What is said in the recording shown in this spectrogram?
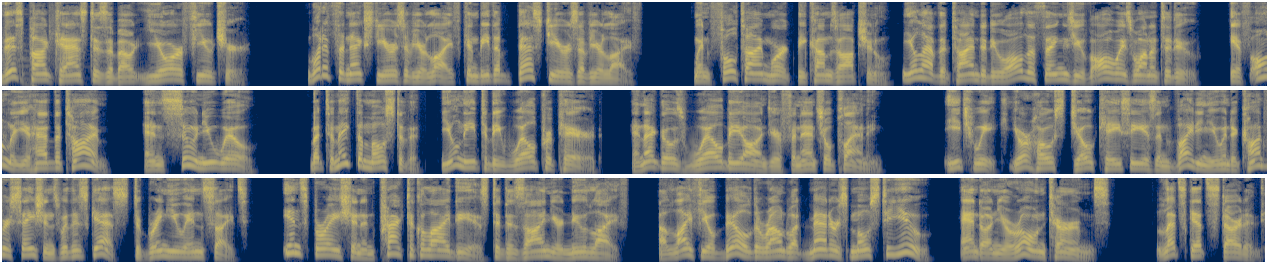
This podcast is about your future. What if the next years of your life can be the best years of your life? When full time work becomes optional, you'll have the time to do all the things you've always wanted to do, if only you had the time. And soon you will. But to make the most of it, you'll need to be well prepared, and that goes well beyond your financial planning. Each week, your host, Joe Casey, is inviting you into conversations with his guests to bring you insights, inspiration, and practical ideas to design your new life, a life you'll build around what matters most to you and on your own terms. Let's get started.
